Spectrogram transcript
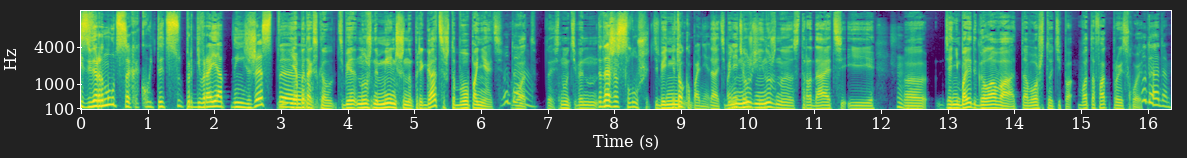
извернуться какой-то супер невероятный жест. э, Я бы так сказал, тебе нужно меньше напрягаться, чтобы его понять. Ну да. Вот. То есть, ну, тебе... Да даже слушать, тебе не, только понять. Да, тебе Понять не нужно, не нужно страдать, и Хм. э, у тебя не болит голова от того, что, типа, what the fuck происходит. Ну да, да.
